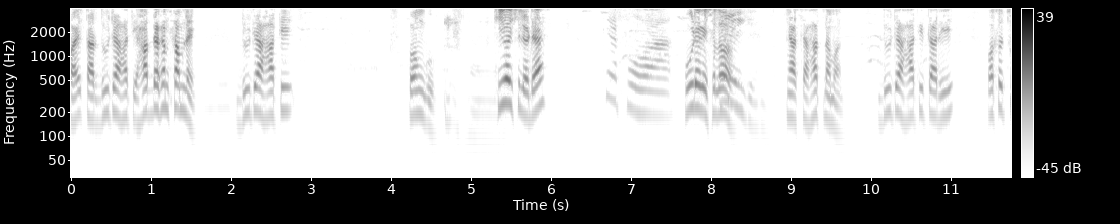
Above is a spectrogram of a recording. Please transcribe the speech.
পাই। তার দুইটা হাতি হাত দেখান সামনে দুইটা হাতি পঙ্গু। কি হয়েছিল এটা? পুড়ে? গেছিল? আচ্ছা হাত নামান। দুইটা হাতি তারই। অথচ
